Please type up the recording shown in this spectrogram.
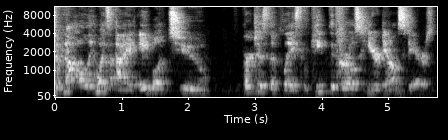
So not was I able to purchase the place, keep the girls here downstairs,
